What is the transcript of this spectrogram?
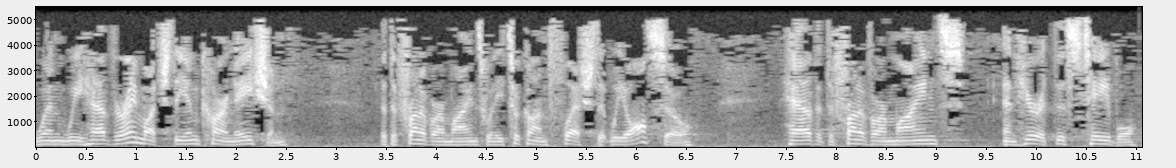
when we have very much the incarnation at the front of our minds, when he took on flesh, that we also have at the front of our minds and here at this table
